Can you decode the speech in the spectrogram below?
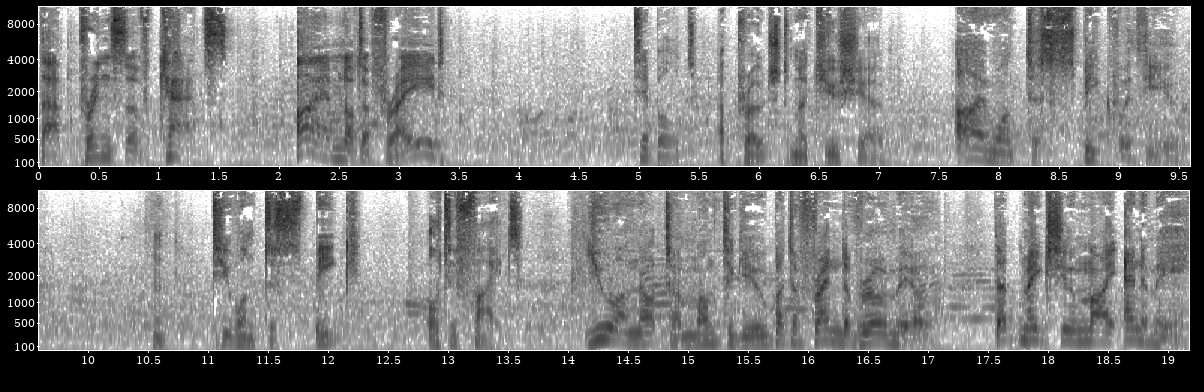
The Prince of Cats. I am not afraid. Tybalt approached Mercutio. I want to speak with you. Hmm. Do you want to speak or to fight? You are not a Montague, but a friend of Romeo. That makes you my enemy.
